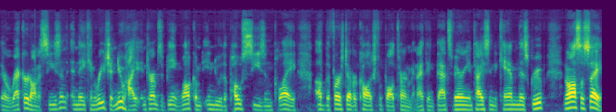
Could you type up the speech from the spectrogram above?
their record on a season, and they can reach a new height in terms of being welcomed into the postseason play of the first ever college football tournament. I think that's very enticing to Cam in this group, and I'll also say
